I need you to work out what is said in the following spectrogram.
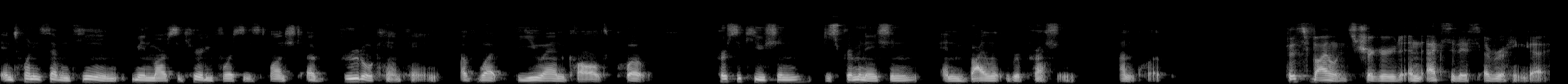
in 2017, Myanmar security forces launched a brutal campaign of what the UN called, quote, persecution, discrimination, and violent repression, unquote. This violence triggered an exodus of Rohingya,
